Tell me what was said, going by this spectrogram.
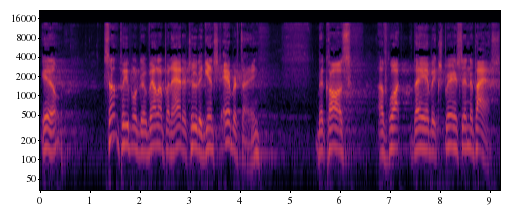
You know, some people develop an attitude against everything because of what they have experienced in the past.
